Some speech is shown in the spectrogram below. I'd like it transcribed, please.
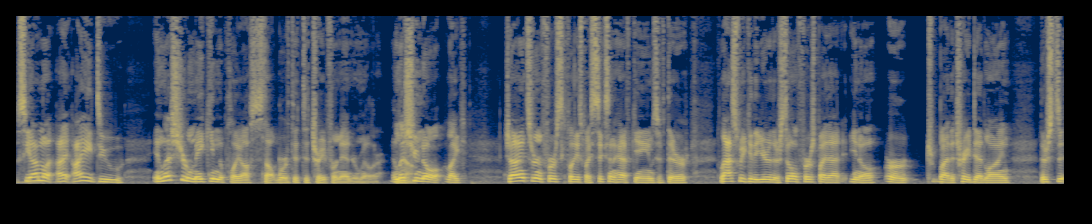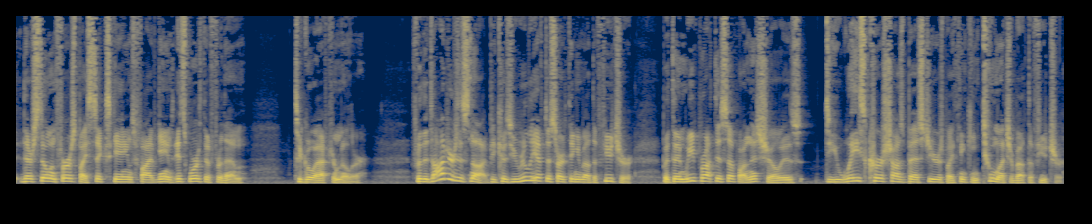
See, I'm not, I I do unless you're making the playoffs, it's not worth it to trade for an Andrew Miller. Unless No. you know, like Giants are in first place by six and a half games. If they're last week of the year, they're still in first by that, you know, or tr- by the trade deadline. They're st- they're still in first by six games, five games. It's worth it for them to go after Miller. For the Dodgers, it's not because you really have to start thinking about the future. But then we brought this up on this show: is do you waste Kershaw's best years by thinking too much about the future?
